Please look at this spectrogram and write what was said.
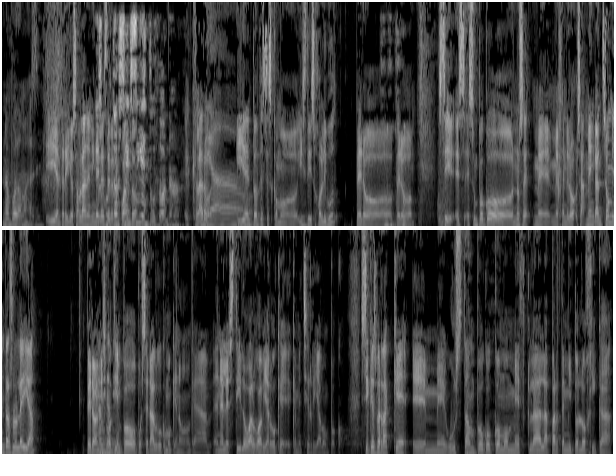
No puedo más. Y entre ellos hablan en inglés de vez en cuando. sexy en tu zona. Eh, claro. Miau. Y entonces es como, ¿is this Hollywood? Pero, pero, sí, es, es un poco, no sé, me, me generó, o sea, me enganchó mientras lo leía, pero al A mí mismo tiempo, pues era algo como que no, que en el estilo o algo había algo que, que me chirriaba un poco. Sí que es verdad que eh, me gusta un poco cómo mezcla la parte mitológica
